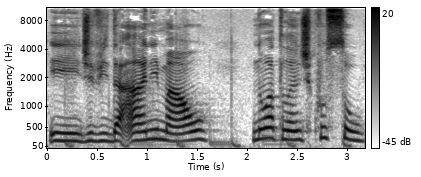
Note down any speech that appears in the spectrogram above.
e de vida animal no Atlântico Sul.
